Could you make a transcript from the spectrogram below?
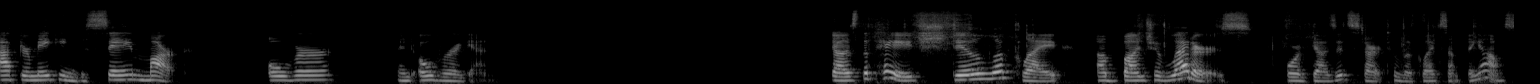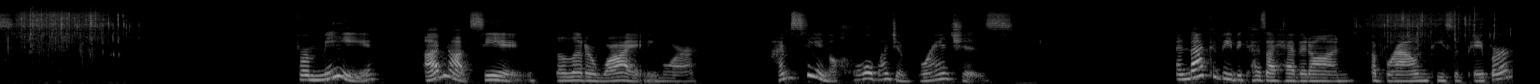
after making the same mark over and over again? Does the page still look like a bunch of letters or does it start to look like something else? For me, I'm not seeing the letter Y anymore. I'm seeing a whole bunch of branches. And that could be because I have it on a brown piece of paper.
